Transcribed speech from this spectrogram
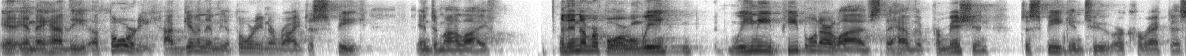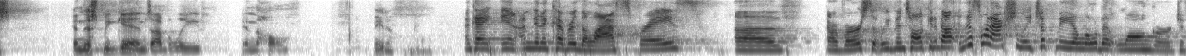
And, and they have the authority. I've given them the authority and the right to speak into my life. And then number four, when we we need people in our lives that have the permission to speak into or correct us. And this begins, I believe, in the home. Nita? Okay, and I'm going to cover the last phrase of our verse that we've been talking about. And this one actually took me a little bit longer to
